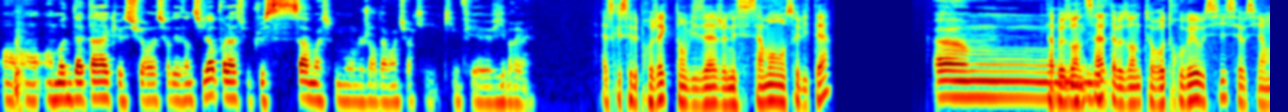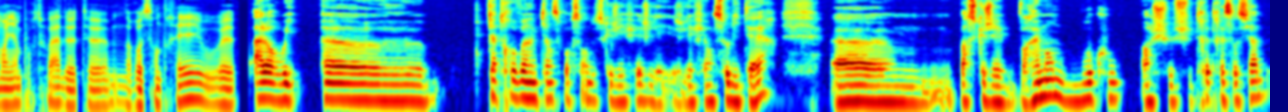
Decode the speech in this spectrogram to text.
en, en mode d'attaque sur, sur des antilopes. Voilà, c'est plus ça, moi, le genre d'aventure qui, qui me fait vibrer. Est-ce que c'est des projets que tu envisages nécessairement en solitaire? Euh... T'as besoin de ça, t'as besoin de te retrouver aussi, c'est aussi un moyen pour toi de te recentrer ou euh? Alors oui, euh, 95% de ce que j'ai fait, je l'ai fait en solitaire euh, parce que j'ai vraiment beaucoup. je, je, suis très très sociable,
